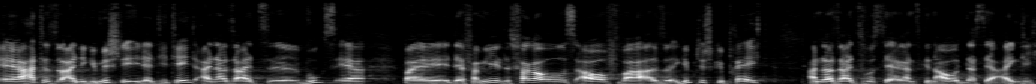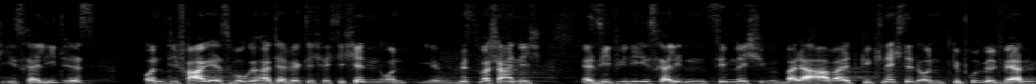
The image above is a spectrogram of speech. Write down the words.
Er hatte so eine gemischte Identität. Einerseits äh, wuchs er bei der Familie des Pharaos auf, war also ägyptisch geprägt. Andererseits wusste er ganz genau, dass er eigentlich Israelit ist und die Frage ist, wo gehört er wirklich richtig hin? Und ihr wisst wahrscheinlich, er sieht, wie die Israeliten ziemlich bei der Arbeit geknechtet und geprügelt werden.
